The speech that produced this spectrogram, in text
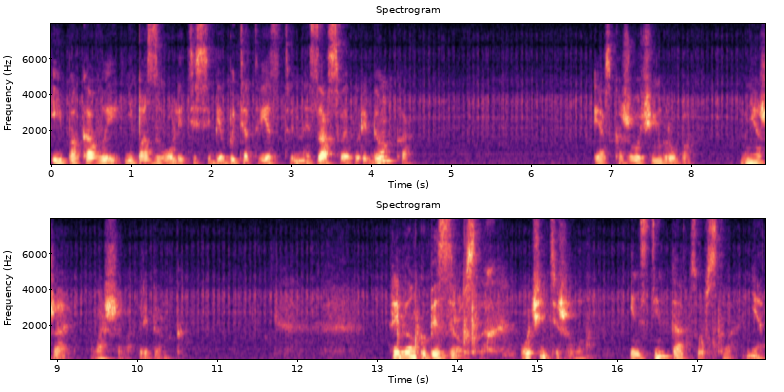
и пока вы не позволите себе быть ответственной за своего ребенка, я скажу очень грубо, мне жаль вашего ребенка. Ребенку без взрослых очень тяжело. Инстинкта отцовства нет,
